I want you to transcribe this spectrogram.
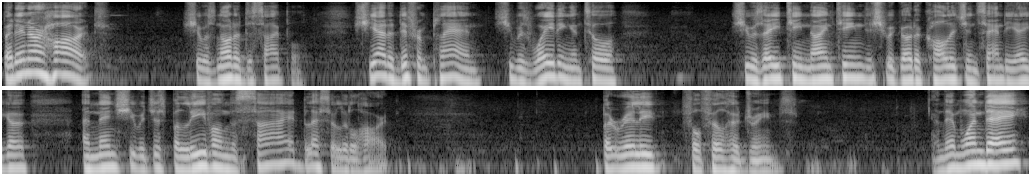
But in her heart, she was not a disciple. She had a different plan. She was waiting until she was 18, 19. She would go to college in San Diego. And then she would just believe on the side, bless her little heart, but really fulfill her dreams. And then one day,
